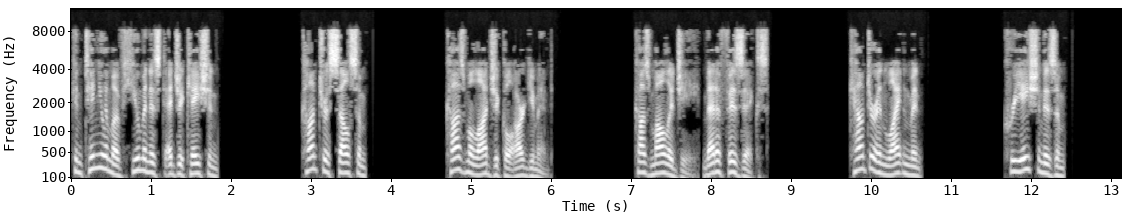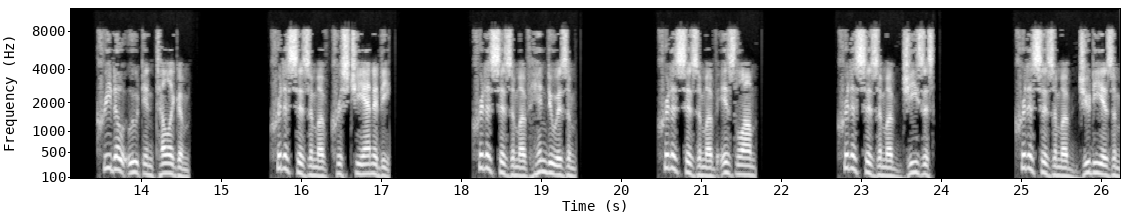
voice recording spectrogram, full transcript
Continuum of humanist education Contra celsum Cosmological argument. Cosmology metaphysics. Counter-Enlightenment. Creationism. Credo ut intelligam. Criticism of Christianity. Criticism of Hinduism. Criticism of Islam. Criticism of Jesus. Criticism of Judaism.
